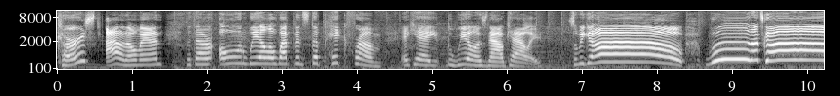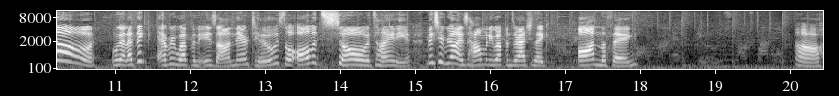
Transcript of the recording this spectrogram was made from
cursed, I don't know, man, with our own wheel of weapons to pick from. AKA, the wheel is now Callie. So we go! Woo! Let's go! Oh my god, I think every weapon is on there too, so all of it's so tiny. It makes you realize how many weapons are actually like on the thing. Oh,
